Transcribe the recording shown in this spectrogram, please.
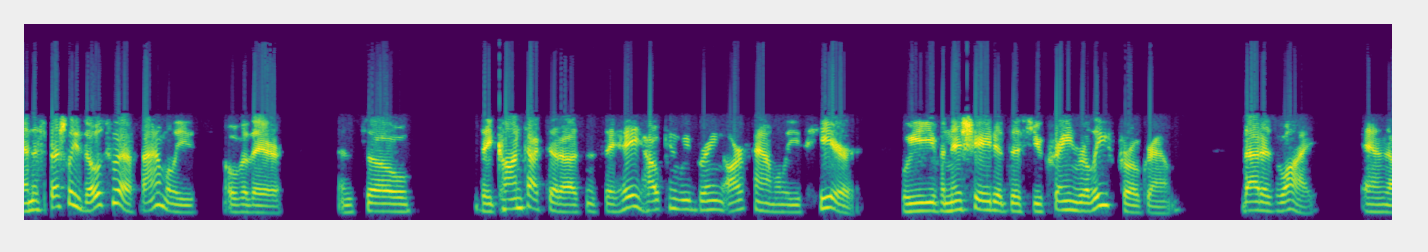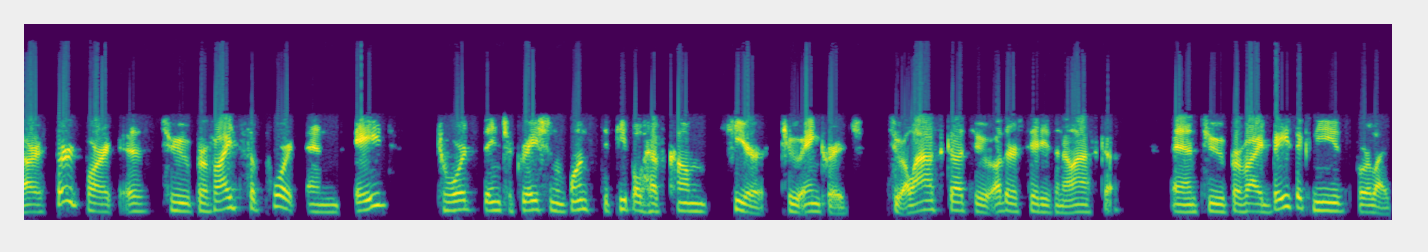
and especially those who have families over there. And so they contacted us and say, hey, how can we bring our families here? We've initiated this Ukraine relief program. That is why. And our third part is to provide support and aid towards the integration once the people have come here to Anchorage, to Alaska, to other cities in Alaska, and to provide basic needs for like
